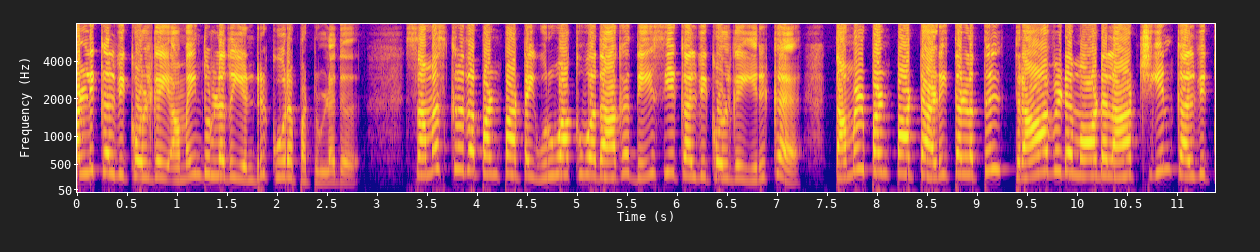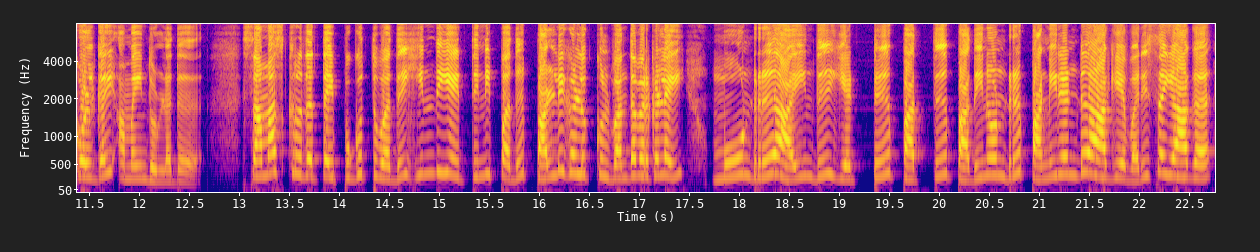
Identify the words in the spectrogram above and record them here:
பள்ளிக்கல்விக் கொள்கை அமைந்துள்ளது என்று கூறப்பட்டுள்ளது. சமஸ்கிருத பண்பாட்டை உருவாக்குவதாக தேசிய கல்விக் கொள்கை இருக்க தமிழ் பண்பாட்டு அடித்தளத்தில் திராவிட மாடல் ஆட்சியின் கல்விக் கொள்கை அமைந்துள்ளது. சமஸ்கிருதத்தை புகுத்துவது ஹிந்தியை திணிப்பது பள்ளிகளுக்குள் வந்தவர்களை மூன்று ஐந்து எட்டு பத்து பதினொன்று பன்னிரண்டு ஆகிய வரிசையாக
